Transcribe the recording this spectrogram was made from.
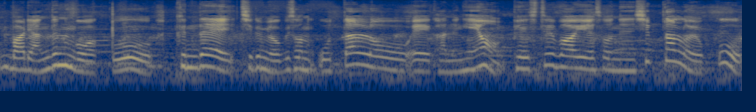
말이 안 되는 것 같고. 근데 지금 여기선 5달러에 가능해요. 베스트바이에서는 10달러였고.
